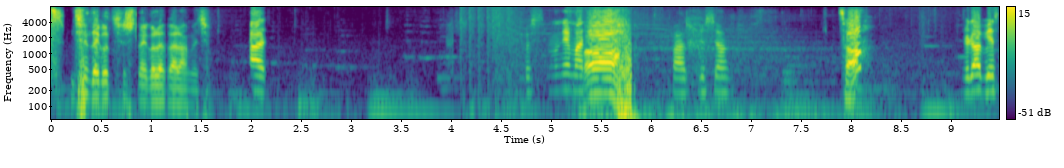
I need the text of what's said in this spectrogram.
10 tysięcznego levela mieć. po prostu, No nie ma O! patrz, wysyłam. Co? Robię z,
